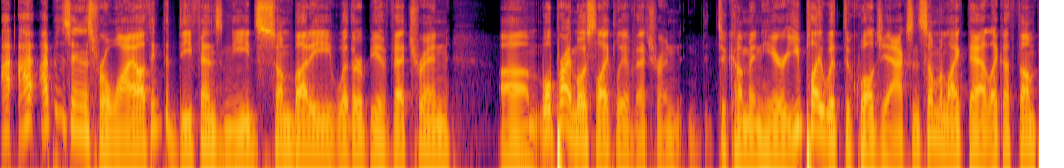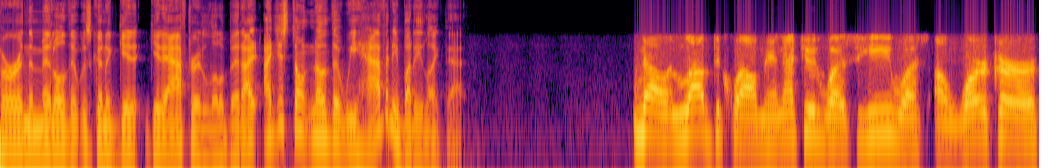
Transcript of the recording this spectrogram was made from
I, have been saying this for a while. I think the defense needs somebody, whether it be a veteran, um, well, probably most likely a veteran, to come in here. You play with D'Qwell Jackson, someone like that, like a thumper in the middle that was going to get get after it a little bit. I, I just don't know that we have anybody like that. No, love D'Qwell, man. That dude was he was a worker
